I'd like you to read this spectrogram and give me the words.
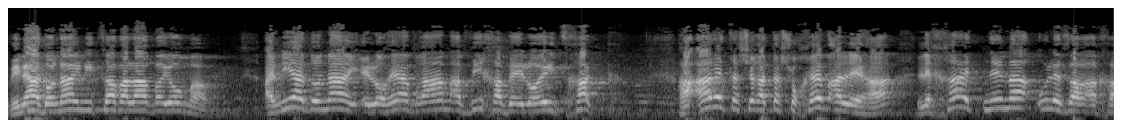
והנה אדוני ניצב עליו ויאמר אני אדוני אלוהי אברהם אביך ואלוהי יצחק. הארץ אשר אתה שוכב עליה לך אתננה ולזרעך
